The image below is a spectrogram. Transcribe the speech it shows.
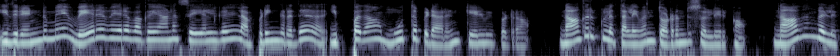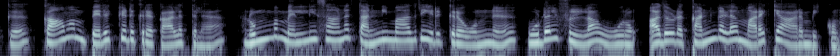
இது ரெண்டுமே வேற வேற வகையான செயல்கள் அப்படிங்கறத இப்பதான் மூத்த பிடாரன் கேள்விப்படுறான். நாகர்குல தலைவன் தொடர்ந்து சொல்லியிருக்கான். நாகங்களுக்கு காமம் பெருக்கெடுக்கிற காலத்துல ரொம்ப மெல்லிசான தண்ணி மாதிரி இருக்கிற ஒண்ணு உடல் ஃபுல்லா ஊறும். அதோட கண்களை மறைக்க ஆரம்பிக்கும்.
